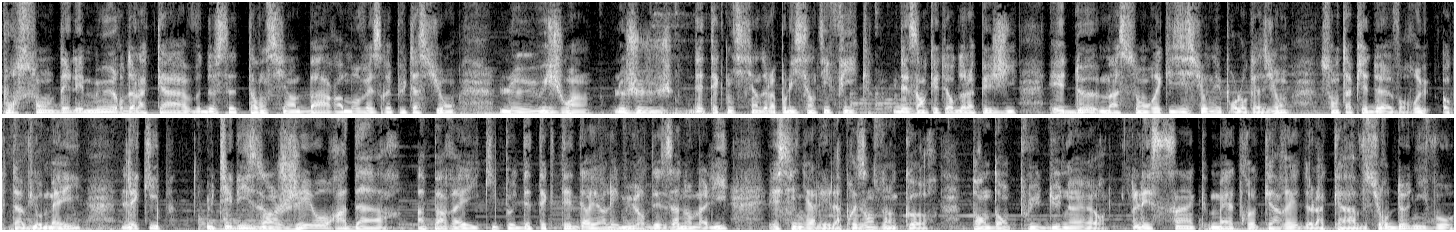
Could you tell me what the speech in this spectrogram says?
pour sonder les murs de la cave de cet ancien bar à mauvaise réputation. Le 8 juin, le juge, des techniciens de la police scientifique, des enquêteurs de la PJ et deux maçons réquisitionnés pour l'occasion sont à pied d'œuvre rue Octavio May. L'équipe utilise un géoradar, appareil qui peut détecter derrière les murs des anomalies et signaler la présence d'un corps. Pendant plus d'une heure, les 5 mètres carrés de la cave sur deux niveaux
